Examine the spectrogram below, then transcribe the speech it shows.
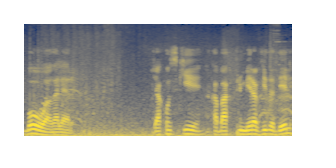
Boa, galera. Já consegui acabar com a primeira vida dele.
